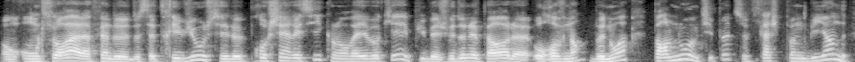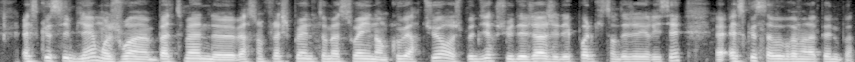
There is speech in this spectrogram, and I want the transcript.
On, le saura à la fin de, cette review. C'est le prochain récit que l'on va évoquer. Et puis, ben, je vais donner la parole au revenant, Benoît. Parle-nous un petit peu de ce Flashpoint Beyond. Est-ce que c'est bien? Moi, je vois un Batman version Flashpoint Thomas Wayne en couverture. Je peux te dire que je suis déjà, j'ai des poils qui sont déjà hérissés. Est-ce que ça vaut vraiment la peine ou pas?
